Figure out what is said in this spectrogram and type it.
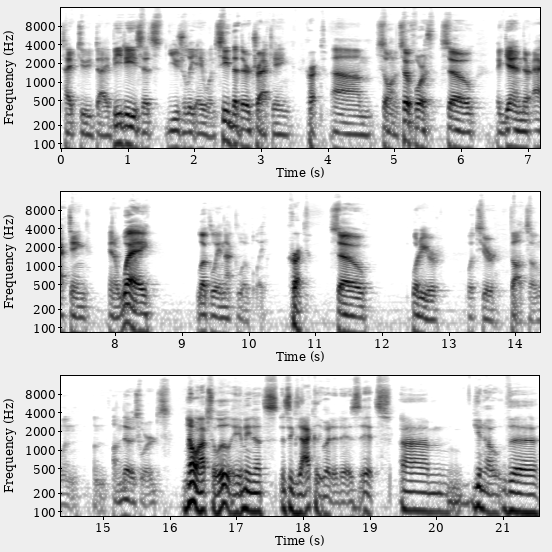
type 2 diabetes. That's usually A1C that they're tracking, Correct. um, so on and so forth. So, again, they're acting in a way locally and not globally. Correct. So, what are your what's your thoughts on when on, on those words? No, absolutely. I mean, that's that's exactly what it is. It's um, you know the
